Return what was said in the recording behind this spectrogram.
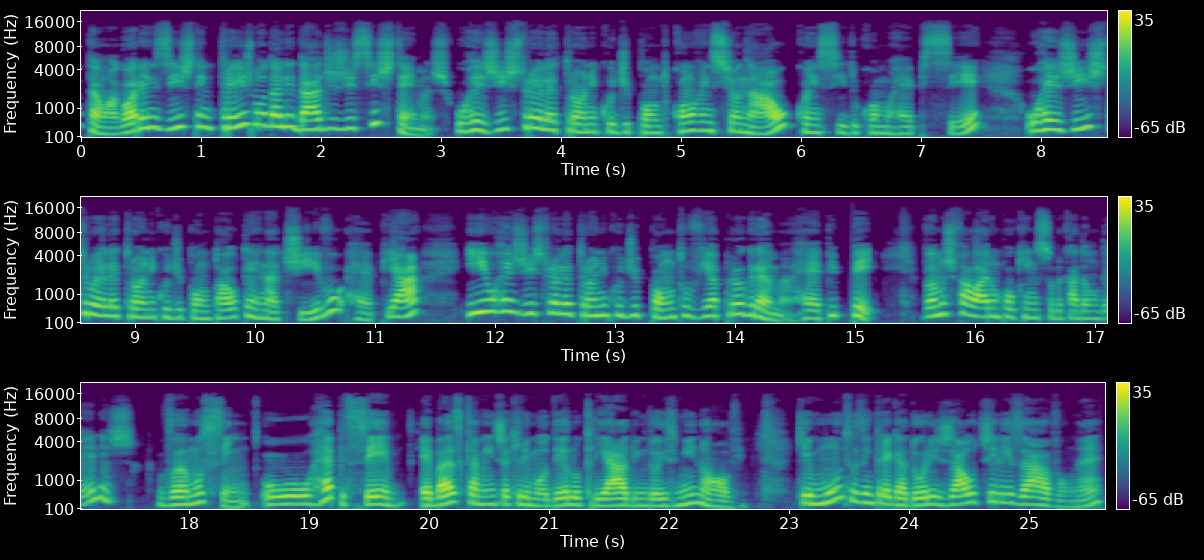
Então, agora existem três modalidades de sistemas: o registro eletrônico de ponto convencional, conhecido como REP-C, o registro eletrônico de ponto alternativo, REP-A, e o registro eletrônico de ponto via programa, REP-P. Vamos falar um pouquinho sobre cada um deles? Vamos sim. O REP-C é basicamente aquele modelo criado em 2009, que muitos empregadores já utilizavam, né?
